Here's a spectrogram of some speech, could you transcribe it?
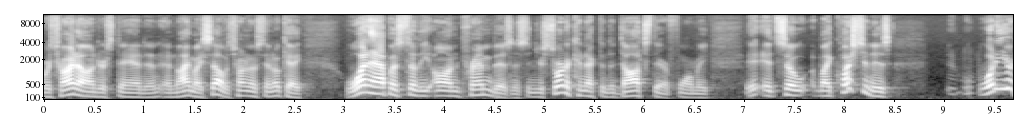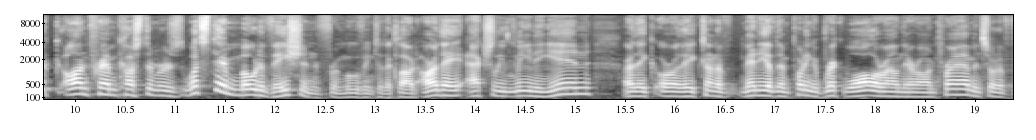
were trying to understand, and, and I myself was trying to understand, okay, what happens to the on-prem business? And you're sort of connecting the dots there for me. It, it, so my question is, what are your on-prem customers, what's their motivation for moving to the cloud? Are they actually leaning in? Are they, or are they kind of, many of them putting a brick wall around their on-prem and sort of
